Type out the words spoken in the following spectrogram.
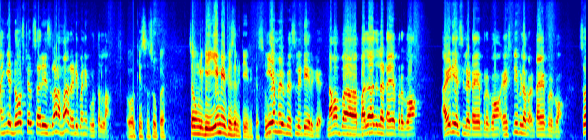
அங்கே டோர் ஸ்டெப் சர்வீஸ்லாம் நம்ம ரெடி பண்ணி கொடுத்துடலாம். ஓகே சார் சூப்பர் ஸோ உங்களுக்கு E இஎம்ஐ ஃபெசிலிட்டி இருக்கு இஎம்ஐ ஃபெசிலிட்டி இருக்கு. நம்ம பஜாஜ்ல டைப் இருக்கோம் ஐடிஎஃப்சில டைப் இருக்கும் ஹெச்டிபியில் டைப் இருக்கும். ஸோ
